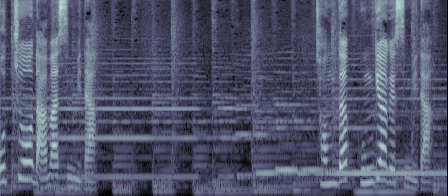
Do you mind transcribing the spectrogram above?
오초 남았습니다. 정답 공개하겠습니다.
